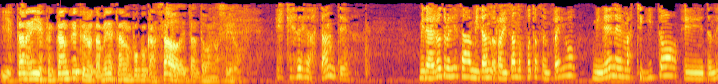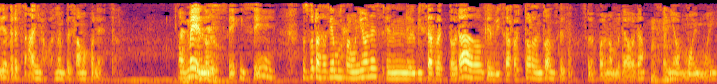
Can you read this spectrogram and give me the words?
y están ahí expectantes, pero también están un poco cansados de tanto manoseo. Es que es desgastante. Mira, el otro día estaba mirando, revisando fotos en Facebook. Mi nene más chiquito eh, tendría tres años cuando empezamos con esto. O menos, sí, sí. Nosotros hacíamos reuniones en el vicerrectorado, que el vicerrector de entonces, se me fue el nombre ahora, un señor muy, muy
